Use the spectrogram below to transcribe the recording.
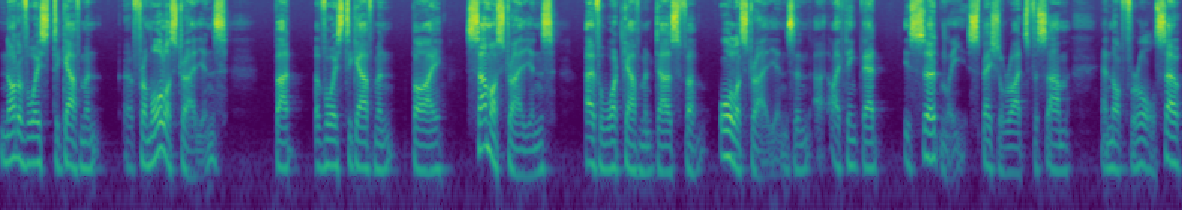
not a voice to government uh, from all Australians, but a voice to government by some Australians over what government does for all Australians. And I think that is certainly special rights for some and not for all. So,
